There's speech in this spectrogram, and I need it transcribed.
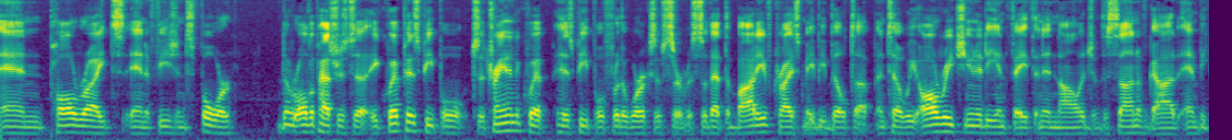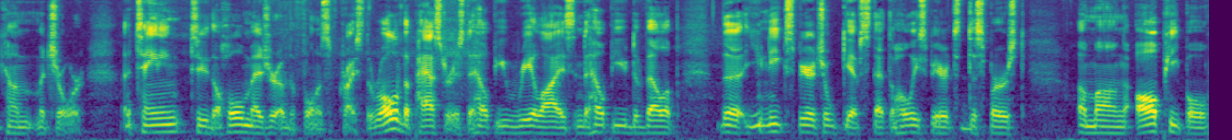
and Paul writes in Ephesians four, the role of the pastor is to equip his people, to train and equip his people for the works of service, so that the body of Christ may be built up until we all reach unity in faith and in knowledge of the Son of God and become mature, attaining to the whole measure of the fullness of Christ. The role of the pastor is to help you realize and to help you develop the unique spiritual gifts that the Holy Spirit's dispersed among all people,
